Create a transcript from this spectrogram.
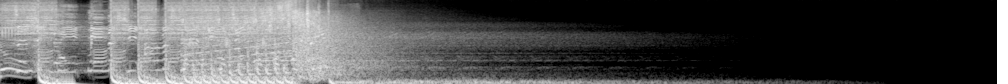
go.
